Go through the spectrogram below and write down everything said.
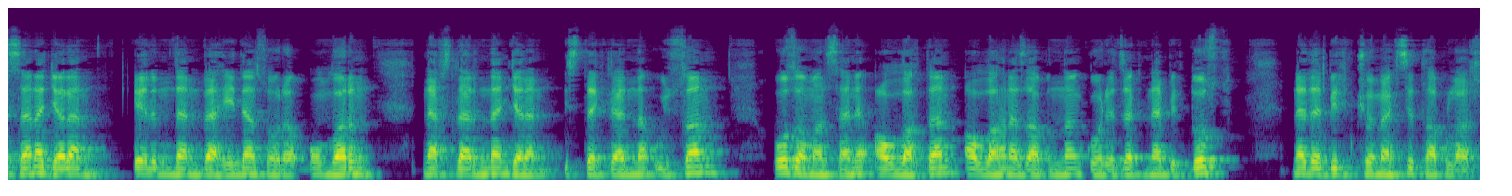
sənə gələn elmdən, vəhiydən sonra onların nəfslərindən gələn istəklərinə uysan, o zaman səni Allahdan, Allahın əzabından qoruyacaq nə bir dost, nə də bir köməkçi tapılar.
